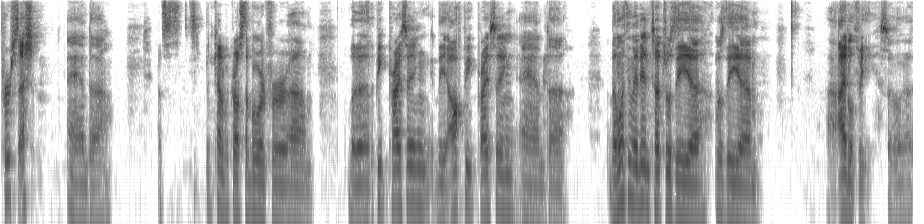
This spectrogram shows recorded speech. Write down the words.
per session. And uh, that's it's been kind of across the board for um, the, the peak pricing, the off peak pricing, and uh, the only thing they didn't touch was the uh, was the um, uh, idle fee. So uh,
